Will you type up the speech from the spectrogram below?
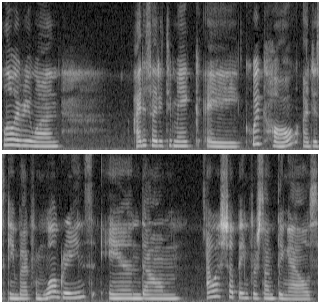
Hello everyone! I decided to make a quick haul. I just came back from Walgreens and um, I was shopping for something else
